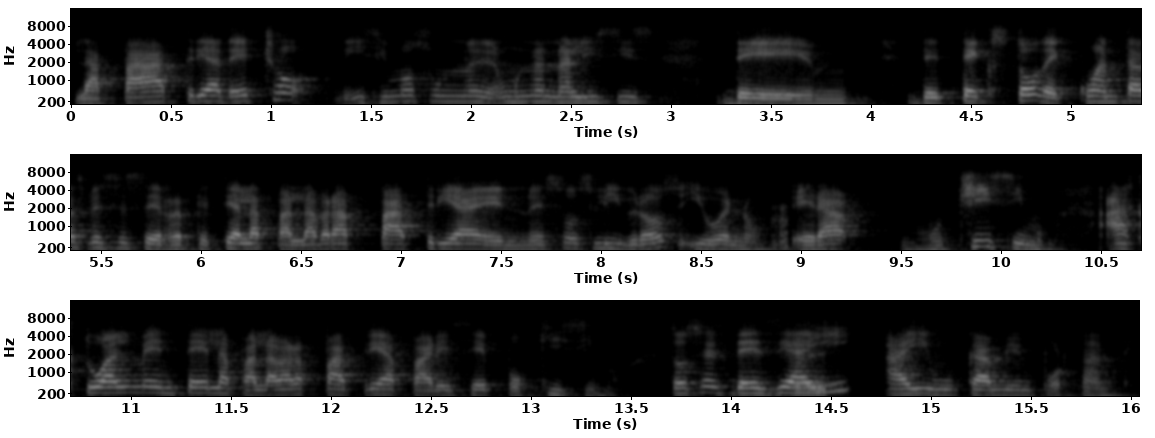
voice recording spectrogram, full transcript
la patria. De hecho, hicimos un, análisis de, de, texto de cuántas veces se repetía la palabra patria en esos libros y bueno, era muchísimo. Actualmente la palabra patria aparece poquísimo. Entonces, desde ahí hay un cambio importante.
